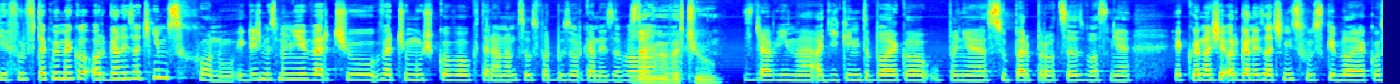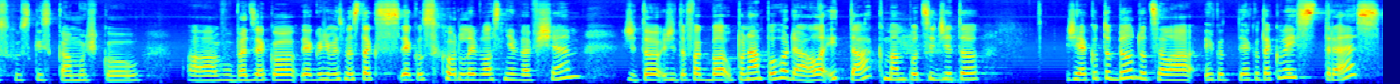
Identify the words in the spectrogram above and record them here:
je furt v takovém jako organizačním schonu, i když my jsme měli Verču, Verču Muškovou, která nám celou svatbu zorganizovala. Zdravíme Verču. Zdravíme a díky ní to bylo jako úplně super proces vlastně, jako naše organizační schůzky byly jako schůzky s kamoškou a vůbec jako, jako že my jsme se tak jako shodli vlastně ve všem, že to, že to fakt byla úplná pohoda, ale i tak mám pocit, že to že jako to byl docela jako, jako takový stres,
